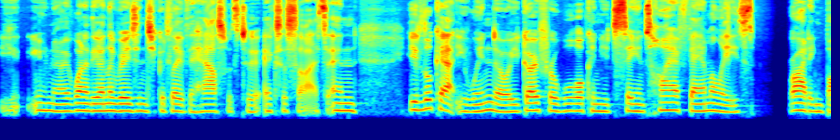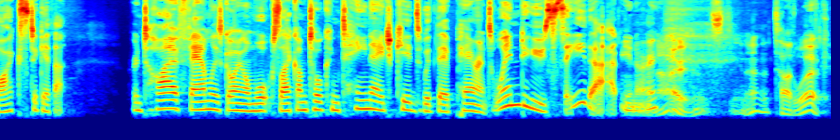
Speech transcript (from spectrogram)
you, you know one of the only reasons you could leave the house was to exercise, and you look out your window or you go for a walk and you'd see entire families riding bikes together, entire families going on walks. Like I'm talking teenage kids with their parents. When do you see that? You know, No, it's, you know, it's hard work.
